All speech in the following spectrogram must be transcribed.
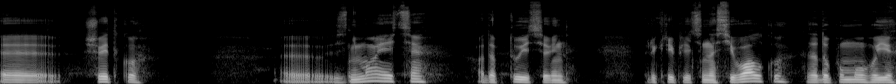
Е, Швидко е, знімається, адаптується він, прикріплюється на сівалку за допомогою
